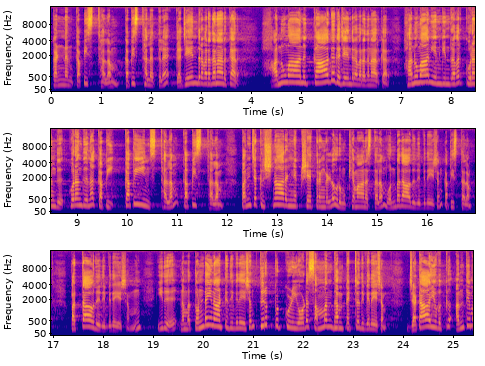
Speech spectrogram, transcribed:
கண்ணன் கபிஸ்தலம். கபிஸ்தலத்துல கஜேந்திர வரதனா இருக்கார். ஹனுமானுக்காக கஜேந்திர வரதனா இருக்கார். ஹனுமான் என்கின்றவர் குரங்கு. குரங்குனா கபி. கபியின் ஸ்தலம் கபிஸ்தலம். பஞ்ச கிருஷ்ணாரண்ய கஷேத்திரங்களில் ஒரு முக்கியமான ஸ்தலம் ஒன்பதாவது திவ்யதேசம் கபிஸ்தலம். பத்தாவது திவ்யதேசம் இது நம்ம தொண்டை நாட்டு திவ்யதேசம் திருப்புட்குழியோட சம்பந்தம் பெற்ற திவ்யதேசம். ஜட்டாயுவுக்கு அந்திம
